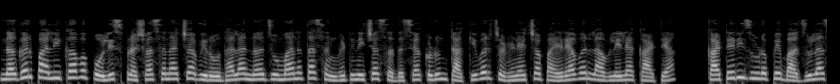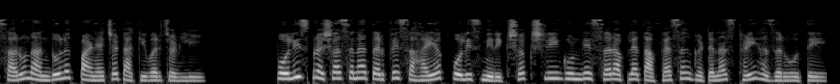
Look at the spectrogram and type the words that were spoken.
नगरपालिका व पोलीस प्रशासनाच्या विरोधाला न जुमानता संघटनेच्या सदस्याकडून टाकीवर चढण्याच्या पायऱ्यावर लावलेल्या काट्या काटेरी झुडपे बाजूला सारून आंदोलक पाण्याच्या टाकीवर चढली. पोलीस प्रशासनातर्फे सहाय्यक पोलीस निरीक्षक श्री गुंडे सर आपल्या ताफ्यासह घटनास्थळी हजर होते.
